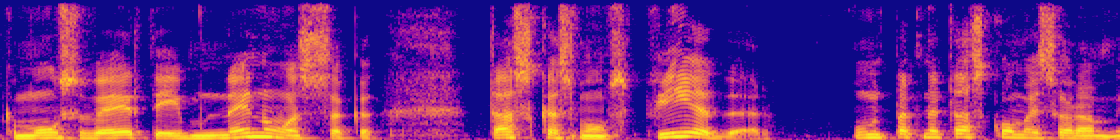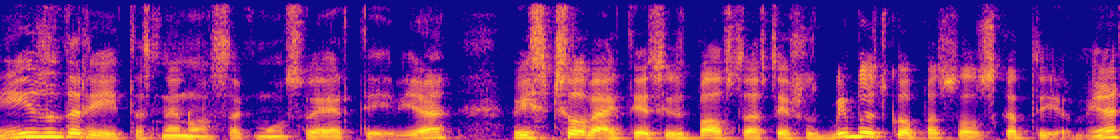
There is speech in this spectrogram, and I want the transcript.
ka mūsu vērtību nenosaka tas, kas mums pieder, Un pat ne tas, ko mēs varam izdarīt, tas nenosaka mūsu vērtību. Ja? Visi cilvēktiesības balstās tieši uz biblisko pasaules skatījumu. Ja?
